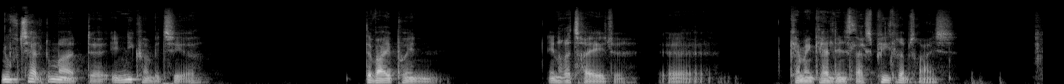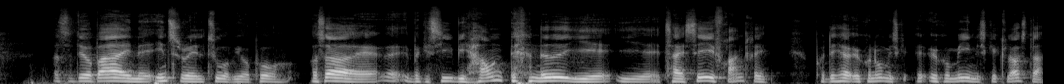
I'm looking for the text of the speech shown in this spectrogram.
nu fortalte du mig, at uh, inden I konverterede, der var I på en, en retræte. Uh, kan man kalde det en slags pilgrimsrejse? Altså det var bare en uh, interrail-tur, vi var på. Og så, uh, man kan sige, vi havnede dernede i, i Taizé i Frankrig, på det her økonomiske, økumeniske kloster,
